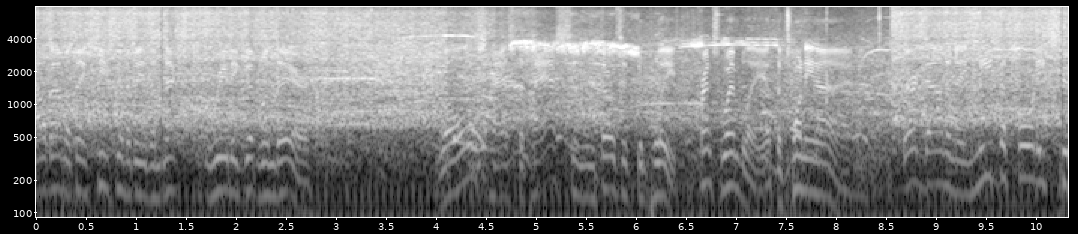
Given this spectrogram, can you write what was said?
Alabama thinks he's going to be the next really good one there. Rolls, has the pass, and throws it complete. Prince Wimbley at the 29. Third down, and they need the 42.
